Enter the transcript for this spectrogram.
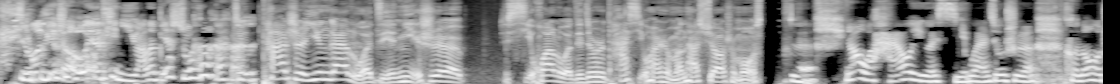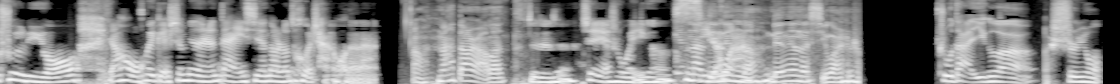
行了，别说了，我已经替你圆了，别说了。就他是应该逻辑，你是喜欢逻辑，就是他喜欢什么，他需要什么。我对，然后我还有一个习惯，就是可能我出去旅游，然后我会给身边的人带一些那儿的特产回来。啊，那当然了。对对对，这也是我一个那习惯。琳琳呢？玲玲的习惯是什么？主打一个实用，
